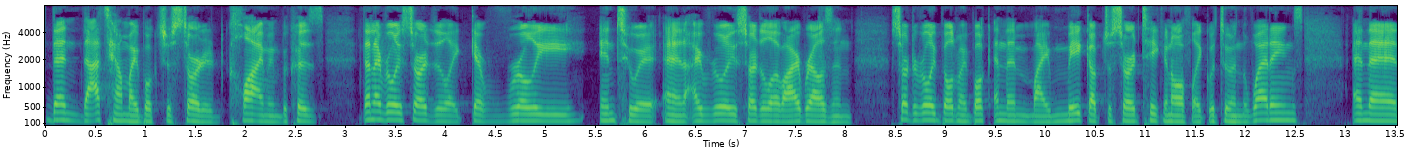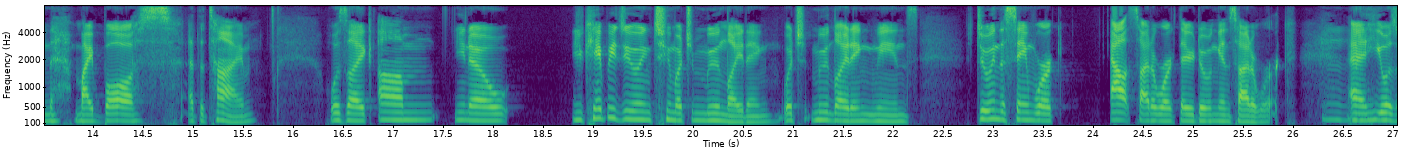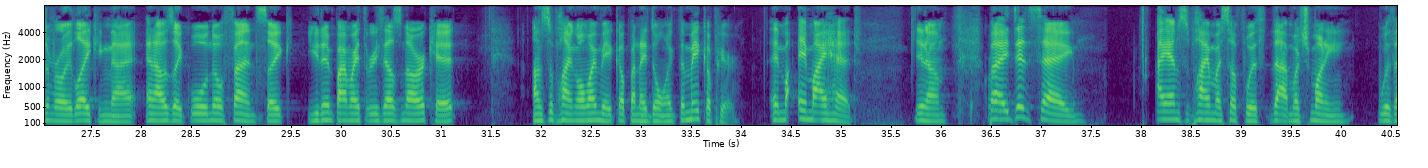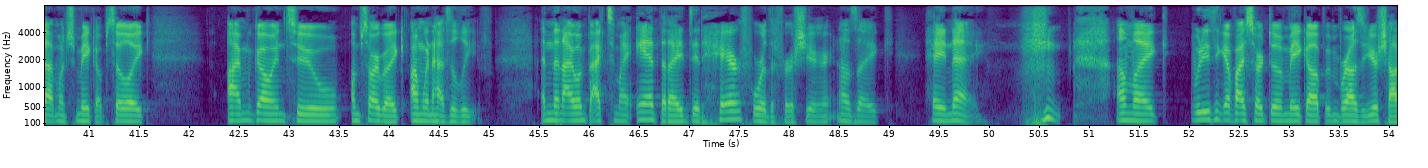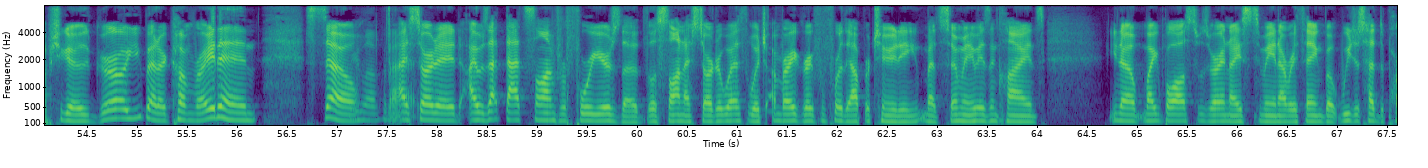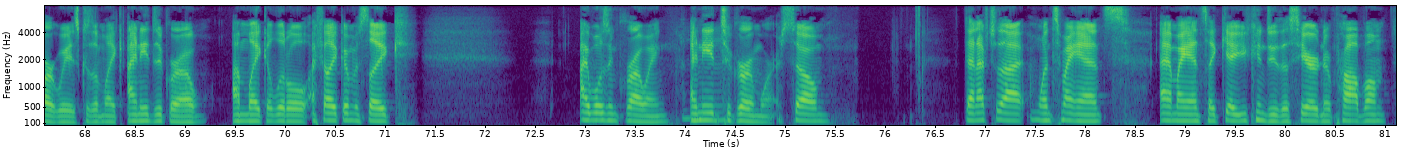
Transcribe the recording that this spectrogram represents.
then that's how my book just started climbing because then i really started to like get really into it and i really started to love eyebrows and started to really build my book and then my makeup just started taking off like with doing the weddings and then my boss at the time was like um you know you can't be doing too much moonlighting which moonlighting means doing the same work outside of work that you're doing inside of work. And he wasn't really liking that. And I was like, well, no offense. Like, you didn't buy my $3,000 kit. I'm supplying all my makeup and I don't like the makeup here in my, in my head, you know? But I did say, I am supplying myself with that much money with that much makeup. So, like, I'm going to, I'm sorry, but like, I'm going to have to leave. And then I went back to my aunt that I did hair for the first year. And I was like, hey, Nay, I'm like, what do you think if I start doing makeup and brows at your shop? She goes, girl, you better come right in. So. I started, I was at that salon for four years though, the salon I started with, which I'm very grateful for the opportunity. Met so many amazing clients. You know, my boss was very nice to me and everything, but we just had to part ways because I'm like, I need to grow. I'm like a little, I feel like I'm just like, I wasn't growing. I needed to grow more. So then after that, went to my aunt's, and my aunt's like, "Yeah, you can do this here, no problem."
